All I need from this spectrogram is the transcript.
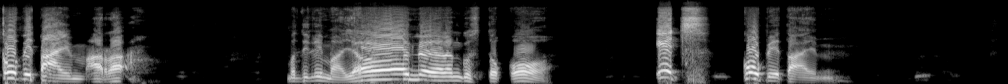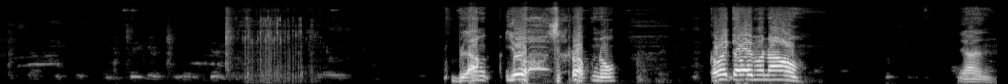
coffee time, ara. Madilim ah. Yan ang gusto ko. It's coffee time. Blank. Yo, sarap no. Kaway-kaway mo na oh. Yan.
